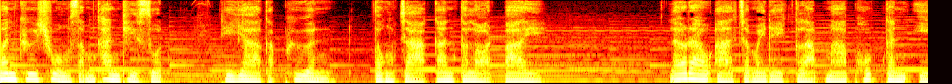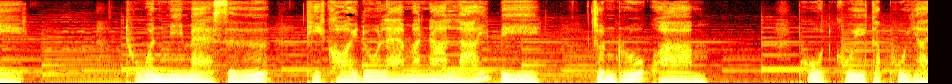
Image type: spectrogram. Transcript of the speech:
มันคือช่วงสำคัญที่สุดที่ย่ากับเพื่อนต้องจากกันตลอดไป แล้วเราอาจจะไม่ได้กลับมาพบกันอีก ทวนมีแม่ซื้อที่คอยดูแลมานานหลายปี จนรู้ความ พูดคุยกับผู้ใหญ่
